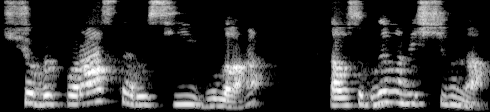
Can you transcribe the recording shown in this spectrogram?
щоб поразка Росії була, а особливо нищівна.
